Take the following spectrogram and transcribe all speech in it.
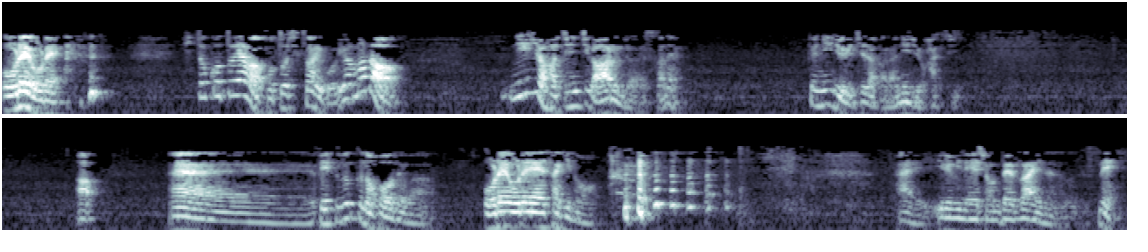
俺俺。一言やは今年最後。いや、まだ28日があるんじゃないですかね。今日21だから28。あ、えー、Facebook の方では、オレオレ詐欺の はい、イルミネーションデザイナーのですね、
